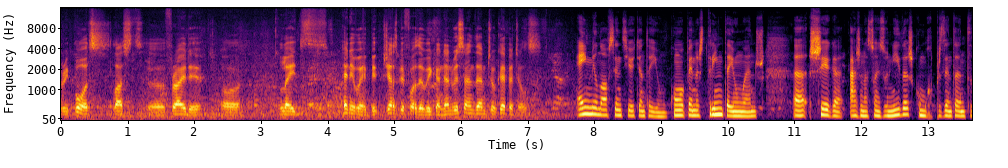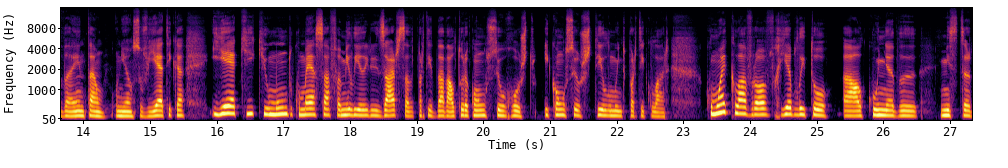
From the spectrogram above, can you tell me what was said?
reports last uh, Friday or late anyway, just before the weekend, and we sent them to capitals. Em 1981, com apenas 31 anos, uh, chega às Nações Unidas como representante da então União Soviética e é aqui que o mundo começa a familiarizar-se a partir de dada altura com o seu rosto e com o seu estilo muito particular. Como é que Lavrov reabilitou a alcunha de Mr.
